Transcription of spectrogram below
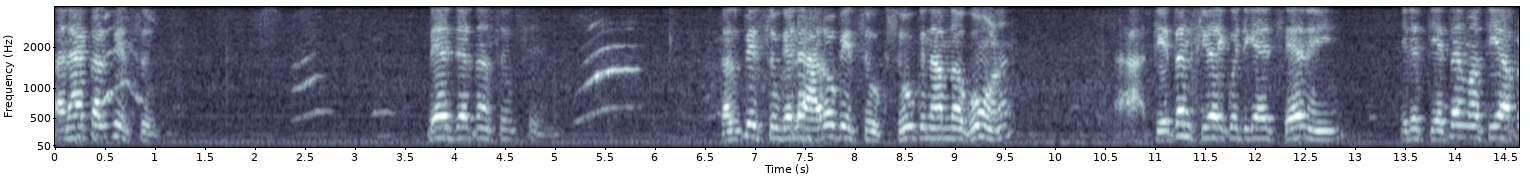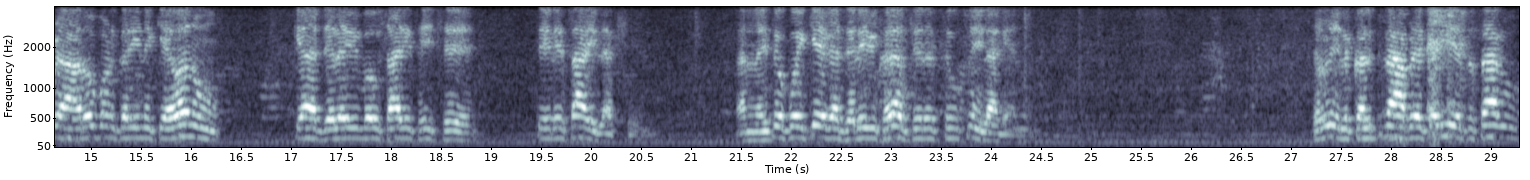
અને આ કલ્પિત સુખ. બે જાતના સુખ છે. કલ્પિત સુખ એટલે આરોપિત સુખ. સુખ નામનો ગુણ ચેતન સિવાય કોઈ જગ્યાએ છે નહીં. એટલે ચેતનમાંથી આપણે આરોપણ કરીને કહેવાનું કે આ જલેબી બહુ સારી થઈ છે, તે એટલે સારી લાગશે. અને નહીં તો કોઈ કે જલેબી ખરાબ છે, એટલે સુખ નહીં લાગે એનું. એટલે કલ્પના આપણે કરીએ તો સારું.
